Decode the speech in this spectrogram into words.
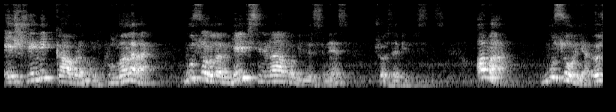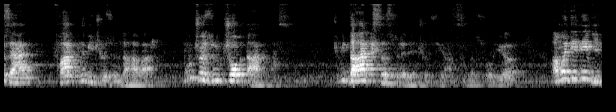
eşlenik kavramını kullanarak bu soruların hepsini ne yapabilirsiniz? Çözebilirsiniz. Ama bu soruya özel farklı bir çözüm daha var. Bu çözüm çok daha klas. Çünkü daha kısa sürede çözüyor aslında soruyu. Ama dediğim gibi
